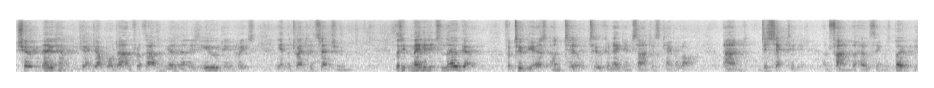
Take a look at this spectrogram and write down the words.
showing no temperature change up or down for a thousand years, and then this huge increase in the 20th century, that it made it its logo for two years until two Canadian scientists came along and dissected it and found the whole thing was bogus.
